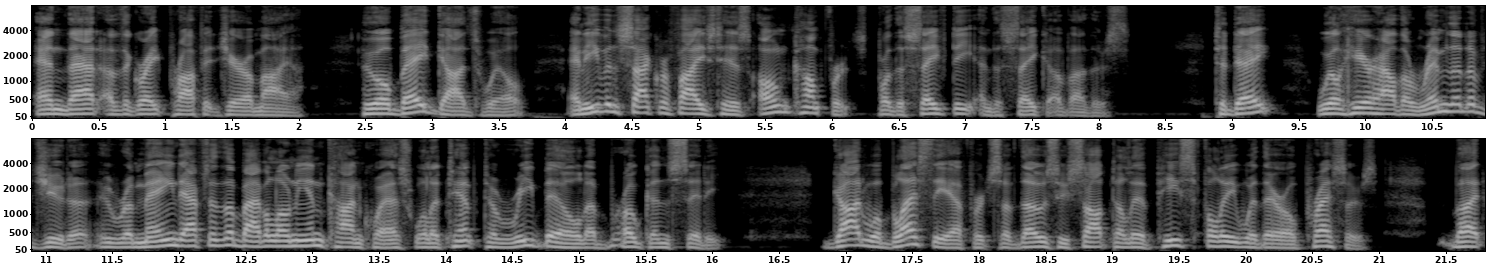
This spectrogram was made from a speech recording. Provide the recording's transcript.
and that of the great prophet Jeremiah, who obeyed God's will and even sacrificed his own comforts for the safety and the sake of others. Today, we'll hear how the remnant of Judah, who remained after the Babylonian conquest, will attempt to rebuild a broken city. God will bless the efforts of those who sought to live peacefully with their oppressors, but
